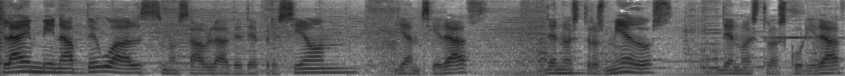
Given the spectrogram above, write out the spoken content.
Climbing Up the Walls nos habla de depresión, de ansiedad, de nuestros miedos, de nuestra oscuridad.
